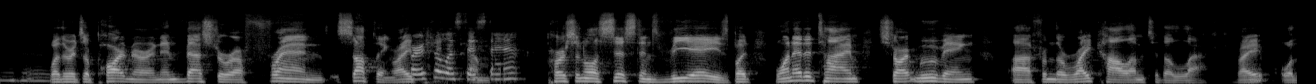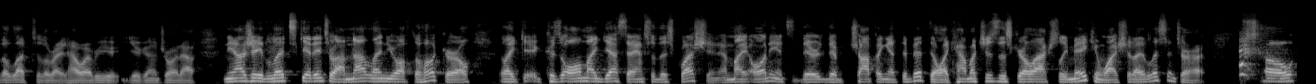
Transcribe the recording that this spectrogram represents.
Mm-hmm. whether it's a partner an investor a friend something right? Personal um, assistant. um, personal assistants vas but one at a time start moving uh, from the right column to the left right? Or the left to the right, however you, you're going to draw it out. Niajae, let's get into it. I'm not letting you off the hook, girl. Like, because all my guests answer this question, and my audience, they're they're chopping at the bit. They're like, "How much is this girl actually making? Why should I listen to her?" So,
